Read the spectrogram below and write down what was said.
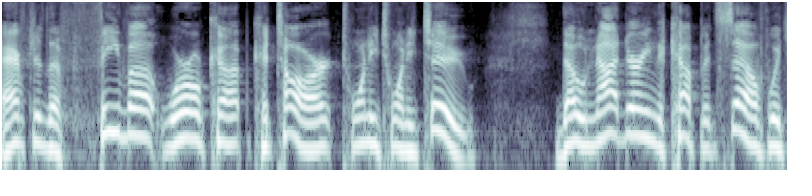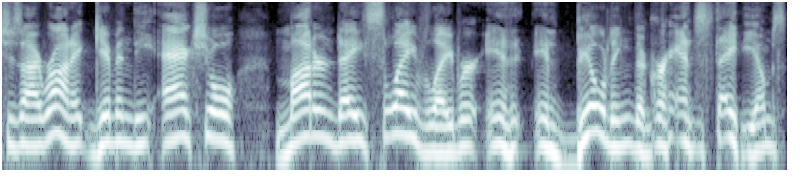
after the FIFA World Cup Qatar 2022, though not during the Cup itself, which is ironic given the actual modern day slave labor in, in building the grand stadiums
